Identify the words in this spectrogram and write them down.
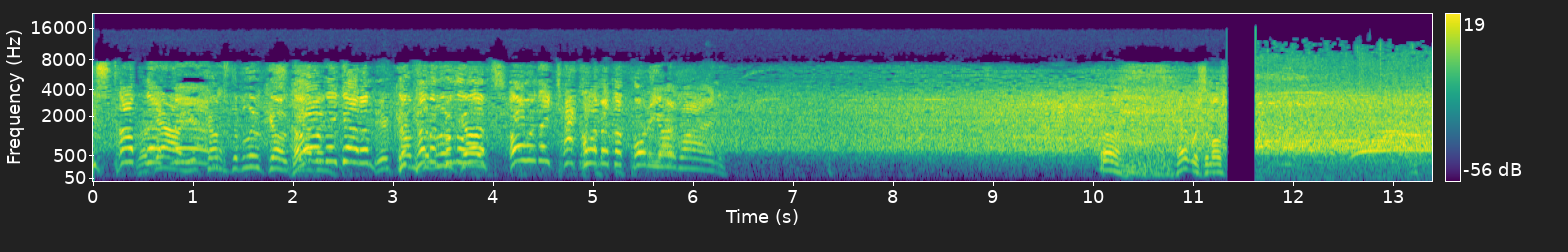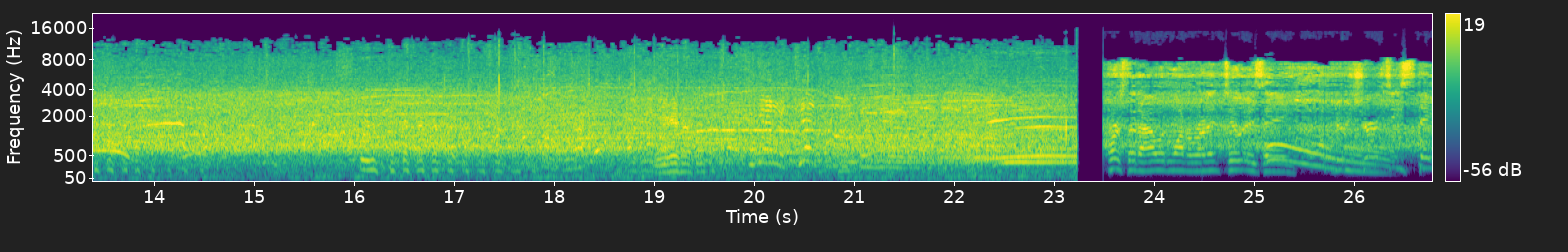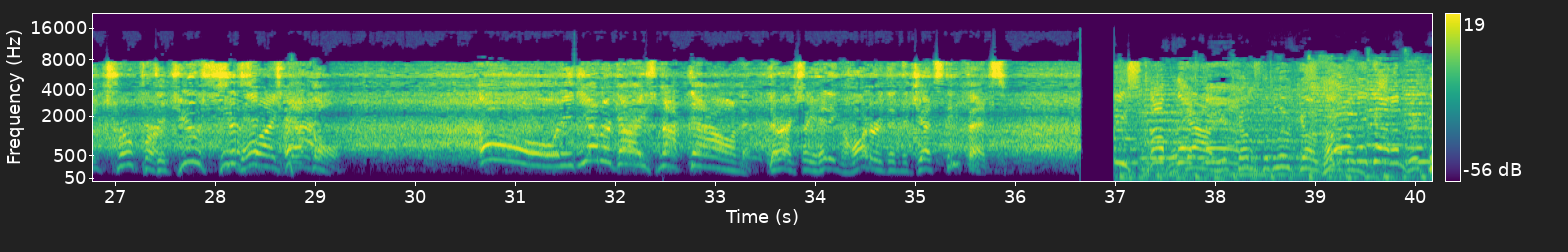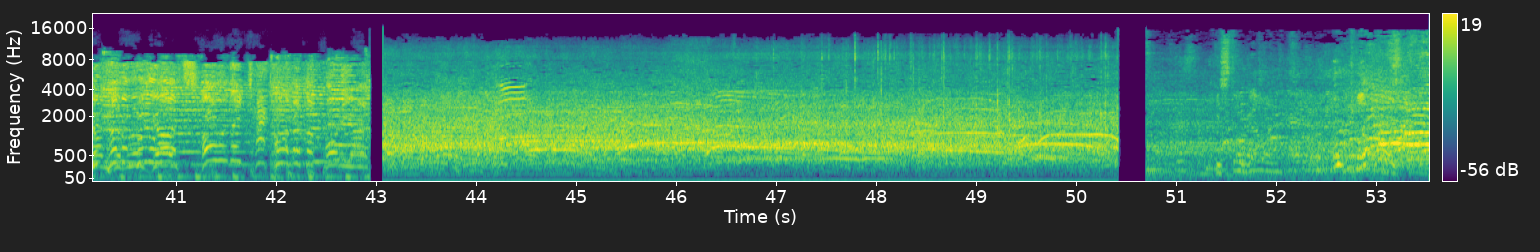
here comes the blue coat. Oh, they got him. Here They're comes the coming blue from the coats. left. Oh, and they tackle him at the 40-yard line. Oh, that was the most. Here that. A person I would want to run into is a New Jersey State Trooper. Did you see Just that like tackle? that guy's knocked down. They're actually hitting harder than the Jets defense. Stop Look that out. Man. Here comes the blue coat. Oh, they got him. Here comes They're the blue coat. Oh, they tackle him at the 40 yard He's still going. Oh,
